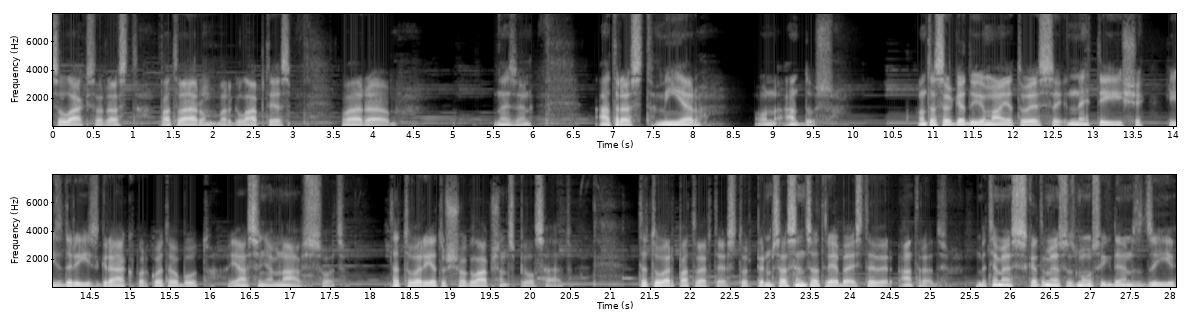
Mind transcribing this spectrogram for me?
cilvēks var rast patvērumu, var glābties, var, eh, nezinu, atrast mieru un atdusu. Un tas ir gadījumā, ja tu esi netīši izdarījis grēku, par ko tev būtu jāsaņem nāves sots. Tad tu vari iet uz šo glābšanas pilsētu. Tad tu vari patvērties tur, pirms asins atriebējs tevi ir atradis. Bet, ja mēs skatāmies uz mūsu ikdienas dzīvi,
